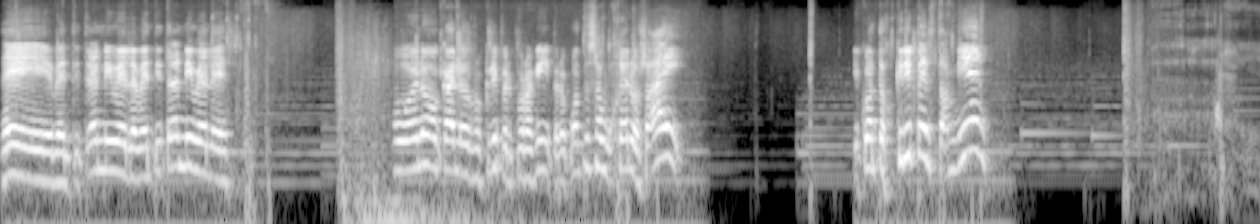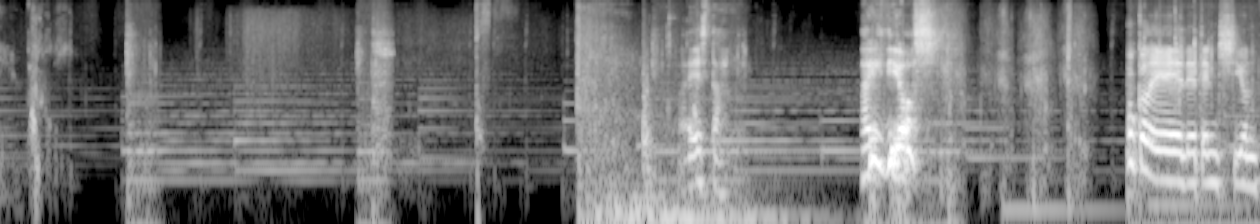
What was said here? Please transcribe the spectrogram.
¡Eh! 23 niveles, 23 niveles. Bueno, caen los creepers por aquí. Pero ¿cuántos agujeros hay? ¿Y cuántos creepers también? Ahí está. ¡Ay, Dios! Un poco de, tensión.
